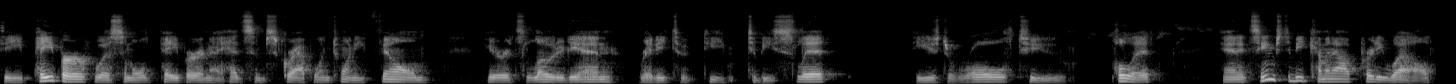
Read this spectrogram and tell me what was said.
The paper was some old paper and I had some scrap 120 film. Here it's loaded in, ready to, to be slit. I used a roll to pull it and it seems to be coming out pretty well.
